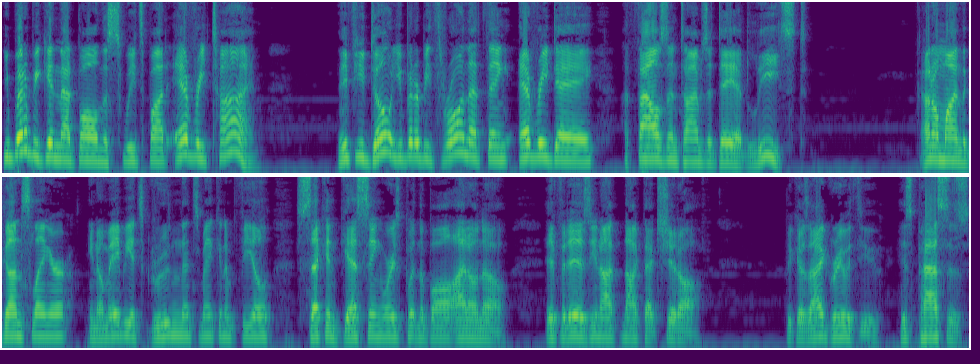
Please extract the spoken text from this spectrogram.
You better be getting that ball in the sweet spot every time. If you don't, you better be throwing that thing every day, a thousand times a day at least. I don't mind the gunslinger. You know, maybe it's Gruden that's making him feel second guessing where he's putting the ball. I don't know. If it is, you not knock that shit off. Because I agree with you. His passes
